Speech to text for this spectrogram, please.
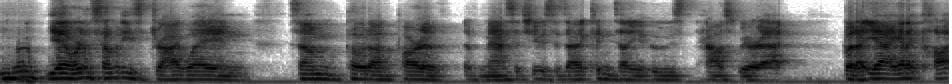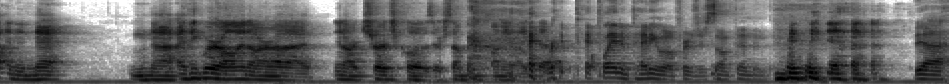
Mm-hmm. Yeah, we're in somebody's driveway in some podunk part of, of Massachusetts. I couldn't tell you whose house we were at but uh, yeah, I got it caught in a net. Nah, I think we were all in our uh, in our church clothes or something funny like that. right, playing in penny loafers or something. yeah. Yeah.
